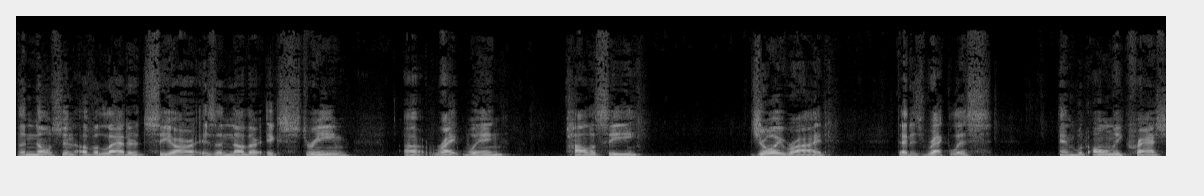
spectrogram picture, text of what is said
The notion of a laddered CR is another extreme uh, right wing policy joyride that is reckless and would only crash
